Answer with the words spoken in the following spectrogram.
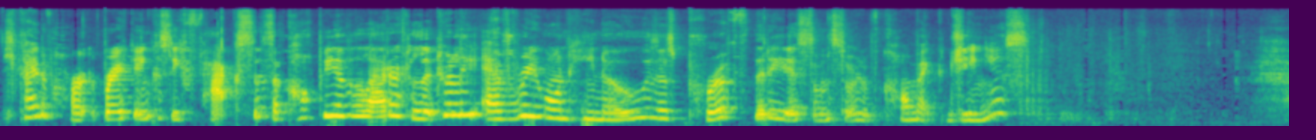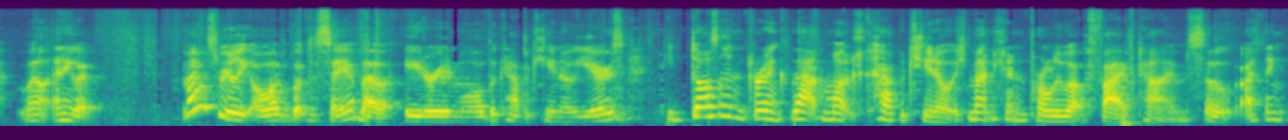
it's kind of heartbreaking because he faxes a copy of the letter to literally everyone he knows as proof that he is some sort of comic genius. Well, anyway, that's really all I've got to say about Adrian Mole, the cappuccino years. He doesn't drink that much cappuccino. It's mentioned probably about five times. So I think,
